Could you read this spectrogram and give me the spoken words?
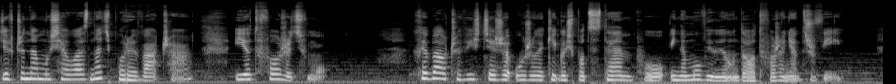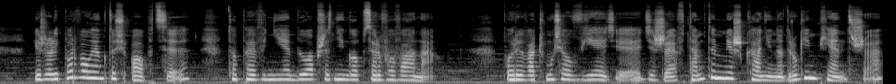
dziewczyna musiała znać porywacza i otworzyć mu. Chyba oczywiście, że użył jakiegoś podstępu i namówił ją do otworzenia drzwi. Jeżeli porwał ją ktoś obcy, to pewnie była przez niego obserwowana. Porywacz musiał wiedzieć, że w tamtym mieszkaniu na drugim piętrze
